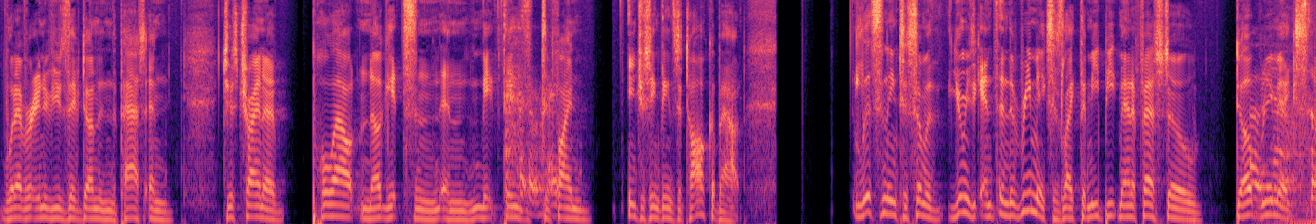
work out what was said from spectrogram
whatever interviews they've done in the past, and just trying to pull out nuggets and and make things to find interesting things to talk about. listening to some of your music and, and the remixes, like the Meat Beat Manifesto dub Oh, yeah, remix. so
